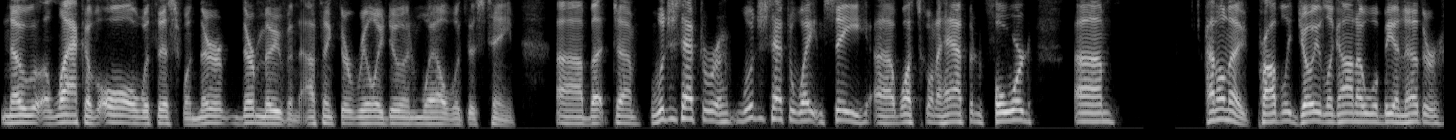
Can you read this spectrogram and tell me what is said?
no lack of oil with this one. They're they're moving. I think they're really doing well with this team. Uh, but um, we'll just have to we'll just have to wait and see uh, what's going to happen. Ford, um, I don't know. Probably Joey Logano will be another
